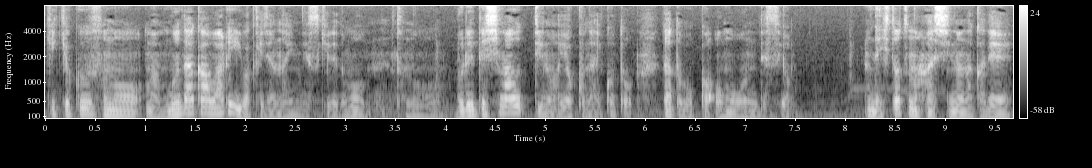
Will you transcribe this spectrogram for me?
結局、その、まあ、無駄が悪いわけじゃないんですけれども、その、ブレてしまうっていうのは良くないことだと僕は思うんですよ。で、一つの発信の中で、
